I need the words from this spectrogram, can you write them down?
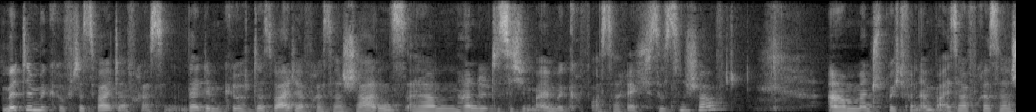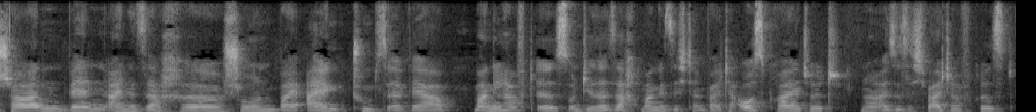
mit dem Begriff des Weiterfressen. Bei dem Begriff des Weiterfresserschadens ähm, handelt es sich um einen Begriff aus der Rechtswissenschaft. Ähm, man spricht von einem Weiterfresserschaden, wenn eine Sache schon bei Eigentumserwerb mangelhaft ist und dieser Sachmangel sich dann weiter ausbreitet, ne, also sich weiter frisst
